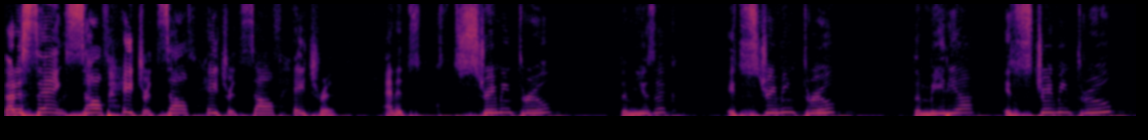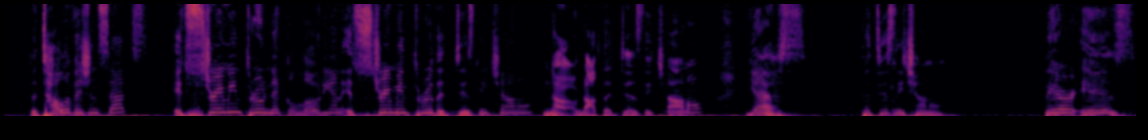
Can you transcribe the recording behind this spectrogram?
that is saying self hatred, self hatred, self hatred. And it's streaming through the music, it's streaming through the media, it's streaming through the television sets. It's streaming through Nickelodeon. It's streaming through the Disney Channel. No, not the Disney Channel. Yes, the Disney Channel. There is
